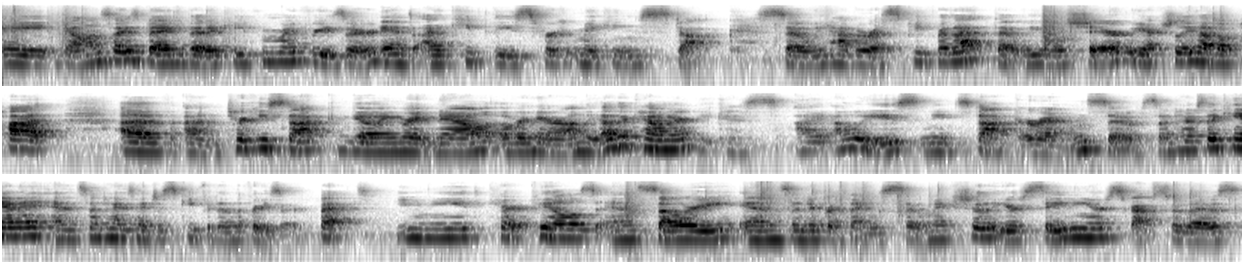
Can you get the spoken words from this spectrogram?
a gallon size bag that I keep in my freezer. And I keep these for making stock. So we have a recipe for that that we will share. We actually have a pot of um, turkey stock going right now over here on the other counter because I always need stock around, so sometimes I can it and sometimes I just keep it in the freezer. But you need carrot peels and celery ends and different things, so make sure that you're saving your scraps for those,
